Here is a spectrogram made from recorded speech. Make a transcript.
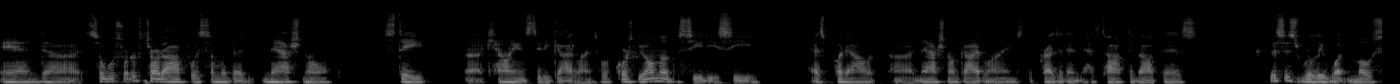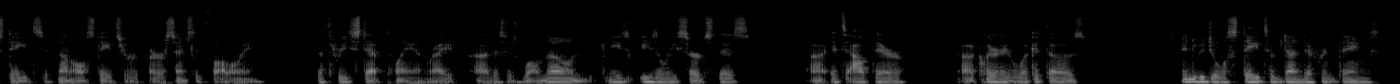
And uh, so we'll sort of start off with some of the national, state, uh, county, and city guidelines. Well, of course, we all know the CDC has put out uh, national guidelines. The president has talked about this. This is really what most states, if not all states, are, are essentially following the three step plan, right? Uh, this is well known. You can e- easily search this. Uh, it's out there. Clearly, look at those. Individual states have done different things.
